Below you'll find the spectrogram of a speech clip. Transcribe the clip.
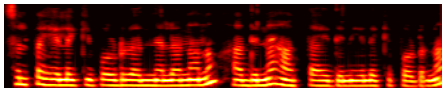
ಸ್ವಲ್ಪ ಏಲಕ್ಕಿ ಪೌಡ್ರ್ ಅದನ್ನೆಲ್ಲ ನಾನು ಅದನ್ನೇ ಹಾಕ್ತಾಯಿದ್ದೀನಿ ಏಲಕ್ಕಿ ಪೌಡ್ರನ್ನ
